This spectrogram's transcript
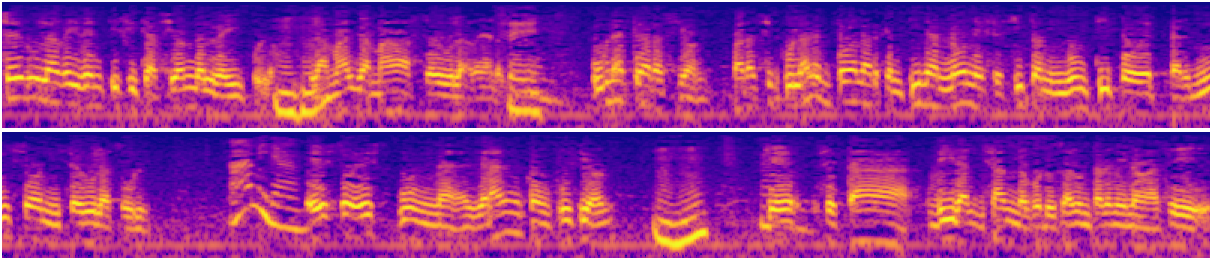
cédula de identificación del vehículo, Ujú. la mal llamada cédula verde. Sí. Una aclaración, para circular en toda la Argentina no necesito ningún tipo de permiso ni cédula azul. Ah, mira. Eso es una gran confusión que se está viralizando, por usar un término así,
